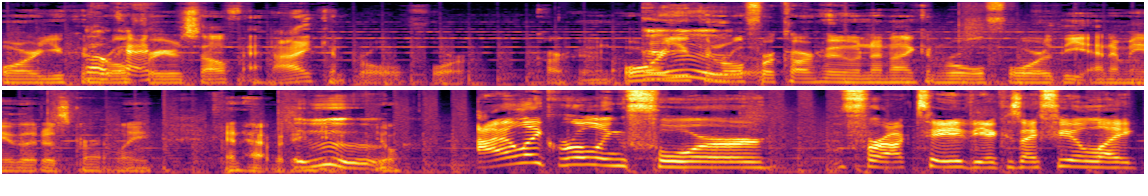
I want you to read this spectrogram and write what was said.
or you can roll for yourself and I can roll for Carhoon, or you can roll for Carhoon and I can roll for the enemy that is currently inhabiting. Ooh. You'll- I like rolling for for Octavia because I feel like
